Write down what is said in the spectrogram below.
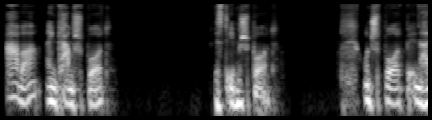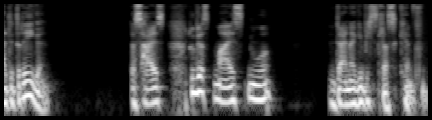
Aber ein Kampfsport ist eben Sport. Und Sport beinhaltet Regeln. Das heißt, du wirst meist nur in deiner Gewichtsklasse kämpfen.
